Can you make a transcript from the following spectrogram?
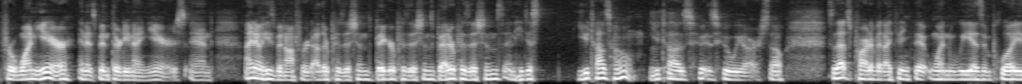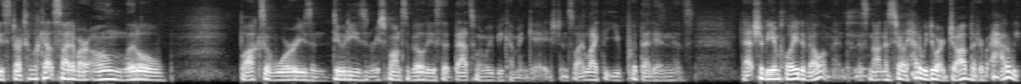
for one year and it's been 39 years. And i know he's been offered other positions bigger positions better positions and he just utah's home. Mm-hmm. Utah's who is who we are. So so that's part of it. I think that when we as employees start to look outside of our own little box of worries and duties and responsibilities that that's when we become engaged. And so I like that you put that in as that should be employee development. And it's mm-hmm. not necessarily how do we do our job better, but how do we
